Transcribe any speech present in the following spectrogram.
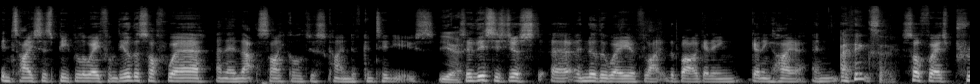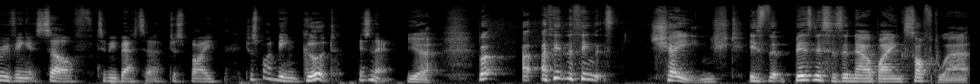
entices people away from the other software, and then that cycle just kind of continues. Yeah. So this is just uh, another way of like the bar getting getting higher, and I think so. software is proving itself to be better just by just by being good, isn't it? Yeah, but I, I think the thing that's changed is that businesses are now buying software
